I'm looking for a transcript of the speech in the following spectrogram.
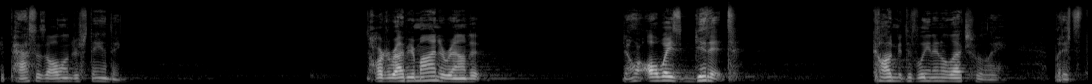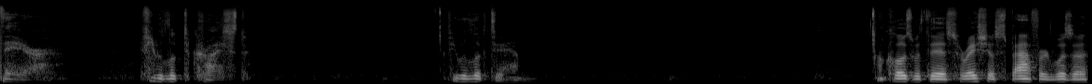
It passes all understanding. It's hard to wrap your mind around it. Don't always get it cognitively and intellectually, but it's there. If you would look to Christ, if you would look to Him. I'll close with this. Horatio Spafford was a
